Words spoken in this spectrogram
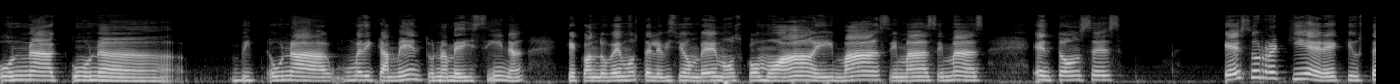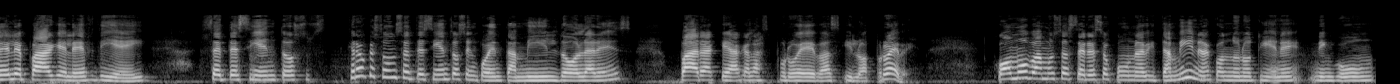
una, una, un medicamento, una medicina, que cuando vemos televisión vemos como hay más y más y más. Entonces, eso requiere que usted le pague el FDA 700, creo que son 750 mil dólares para que haga las pruebas y lo apruebe. ¿Cómo vamos a hacer eso con una vitamina cuando no tiene ningún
